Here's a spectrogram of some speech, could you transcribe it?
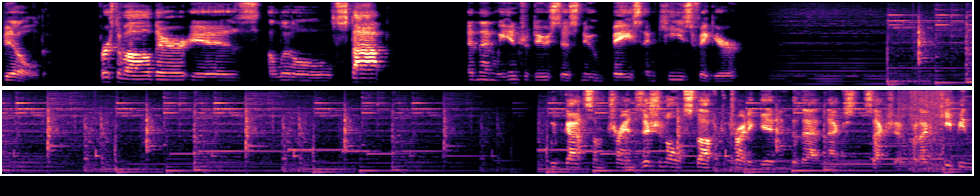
build. First of all, there is a little stop, and then we introduce this new bass and keys figure. We've got some transitional stuff to try to get into that next section, but I'm keeping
